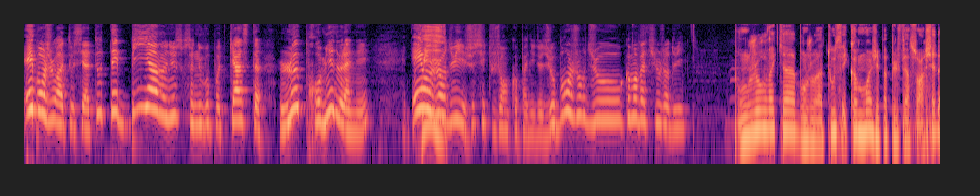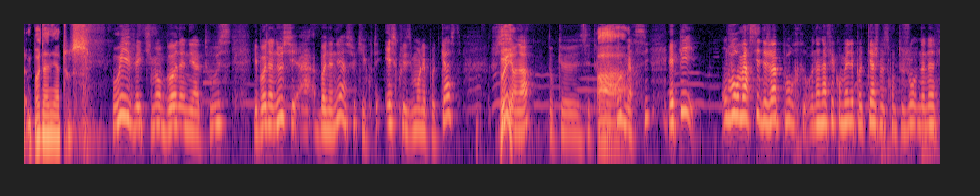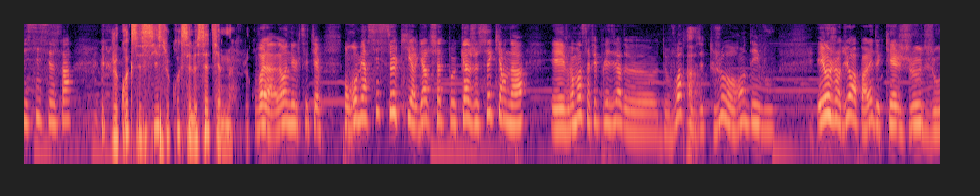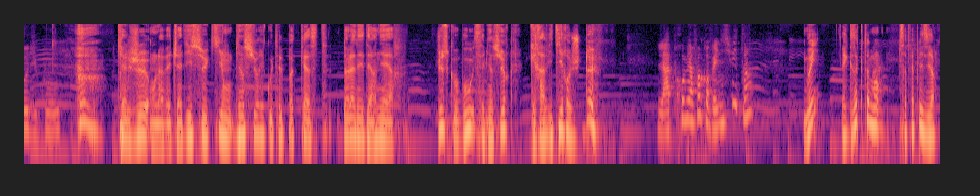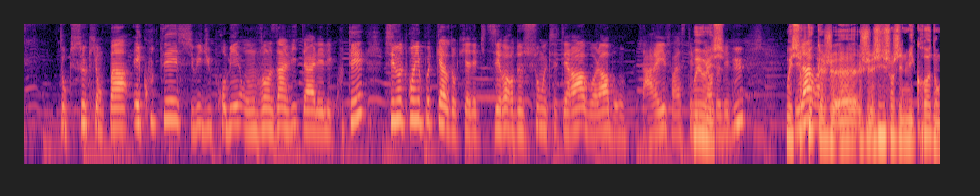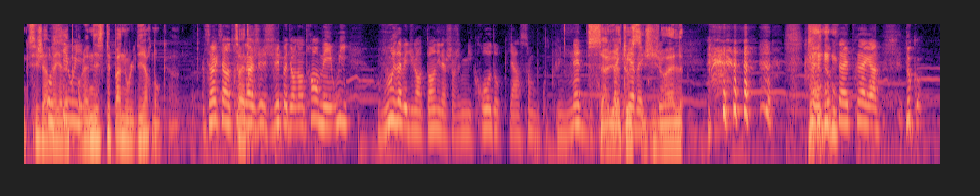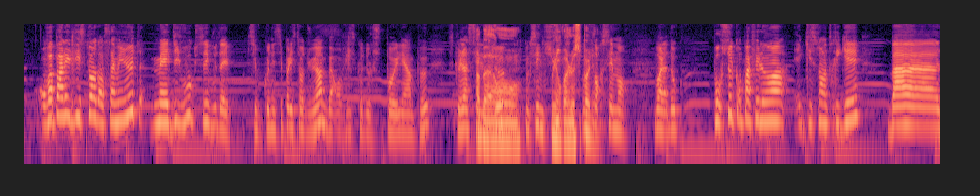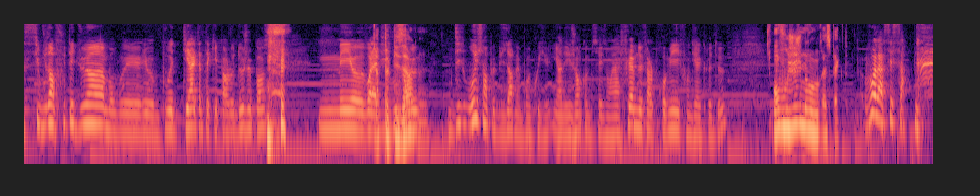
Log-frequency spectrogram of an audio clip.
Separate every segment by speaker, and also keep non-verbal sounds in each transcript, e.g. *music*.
Speaker 1: Et bonjour à tous et à toutes et bienvenue sur ce nouveau podcast, le premier de l'année. Et
Speaker 2: Oui.
Speaker 1: aujourd'hui, je suis toujours en compagnie de Joe. Bonjour Joe, comment vas-tu aujourd'hui?
Speaker 2: Bonjour Vaka, bonjour à tous, et comme moi j'ai pas pu le faire sur Rachel, bonne année à tous.
Speaker 1: Oui, effectivement, bonne année à tous. Et bonne année, aussi à, bonne année à ceux qui écoutent exclusivement les podcasts. Je sais
Speaker 2: Oui.
Speaker 1: qu'il y en a, donc euh, c'est très
Speaker 2: Ah.
Speaker 1: cool, merci. Et puis, on vous remercie déjà pour... On en a fait combien les podcasts Je me trompe toujours. On en a fait 6, c'est ça?
Speaker 2: Je crois que c'est 6, je crois que c'est le 7ème.
Speaker 1: Voilà, là on est le septième. On remercie ceux qui regardent chaque podcast, je sais qu'il y en a. Et vraiment, ça fait plaisir de, de voir que
Speaker 2: Ah.
Speaker 1: vous êtes toujours au rendez-vous. Et aujourd'hui, on va parler de quel jeu Joe du coup? *gasps*
Speaker 2: Quel jeu, on l'avait déjà dit, ceux qui ont bien sûr écouté le podcast de l'année dernière jusqu'au bout, c'est bien sûr Gravity Rush 2.
Speaker 1: La première fois qu'on fait une suite, hein?
Speaker 2: Oui, exactement,
Speaker 1: Ouais.
Speaker 2: ça fait plaisir.
Speaker 1: Donc ceux qui n'ont pas écouté celui du premier, on vous invite à aller l'écouter. C'est notre premier podcast, donc il y a des petites erreurs de son, etc. Voilà, bon, ça arrive, ça reste
Speaker 2: Oui, oui,
Speaker 1: début.
Speaker 2: Oui, surtout que euh, j'ai changé de micro, donc si jamais il y a des
Speaker 1: oui.
Speaker 2: problèmes, n'hésitez pas à nous le dire. Donc, euh,
Speaker 1: C'est vrai que c'est un truc là, je, je l'ai pas dit en entrant, mais oui, vous avez dû l'entendre, il a changé de micro, donc il y a un son beaucoup plus net. beaucoup
Speaker 2: Salut
Speaker 1: plus
Speaker 2: à tous, c'est. J-Joël. *laughs*
Speaker 1: donc ça va être très agréable. Donc on va parler de l'histoire dans 5 minutes, mais dites-vous que si vous avez, si vous connaissez pas l'histoire du 1, ben on risque de le spoiler un peu, parce que là c'est
Speaker 2: Ah
Speaker 1: le
Speaker 2: bah,
Speaker 1: 2,
Speaker 2: on-
Speaker 1: donc c'est une suite.
Speaker 2: on va le spoiler.
Speaker 1: Forcément. Voilà, donc pour ceux qui n'ont pas fait le 1 et qui sont intrigués, bah si vous en foutez du 1, bon, vous pouvez, pouvez direct attaquer par le 2, je pense. *laughs* mais euh, voilà,
Speaker 2: un peu bizarre.
Speaker 1: le-
Speaker 2: mais-
Speaker 1: Dites- Oui, c'est un peu bizarre, mais bon, écoute, il y a des gens comme ça, ils ont la flemme de faire le premier, ils font direct le 2.
Speaker 2: On vous juge, mais on vous respecte.
Speaker 1: Voilà, c'est ça. *laughs*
